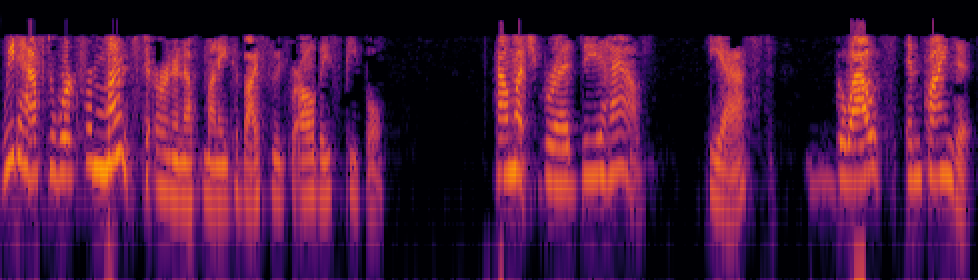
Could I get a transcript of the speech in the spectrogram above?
We'd have to work for months to earn enough money to buy food for all these people. How much bread do you have? He asked. Go out and find it.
